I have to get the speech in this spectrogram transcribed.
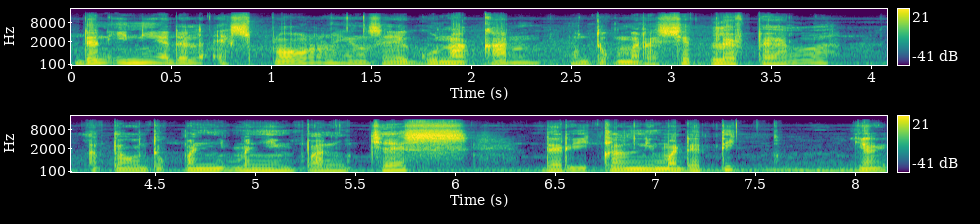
Dan ini adalah explore yang saya gunakan untuk mereset level atau untuk menyimpan chest dari iklan 5 detik yang,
